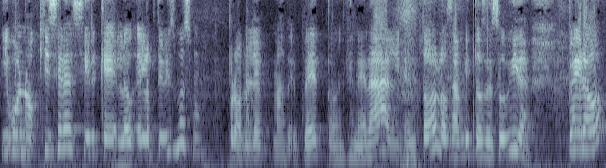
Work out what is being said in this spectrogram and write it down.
Y bueno, quisiera decir que lo- el optimismo es un problema de Beto en general, en todos los ámbitos de su vida. Pero,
